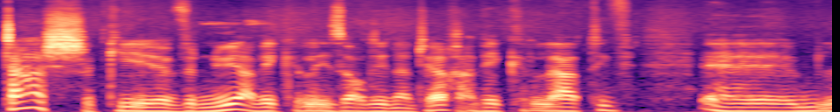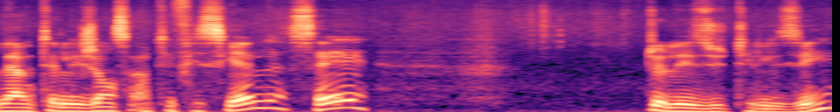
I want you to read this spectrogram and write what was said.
tâche qui est venue avec les ordinateurs, avec euh, l'intelligence artificielle, c'est de les utiliser,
